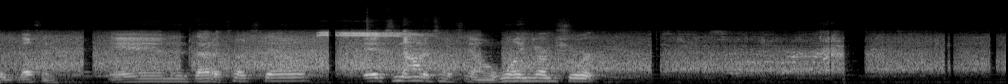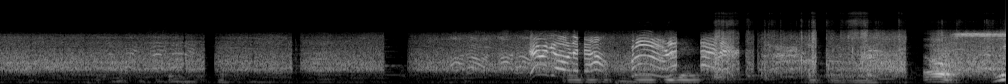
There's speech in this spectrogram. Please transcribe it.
Complete. Nelson. And is that a touchdown? It's not a touchdown. One yard short. Oh, he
